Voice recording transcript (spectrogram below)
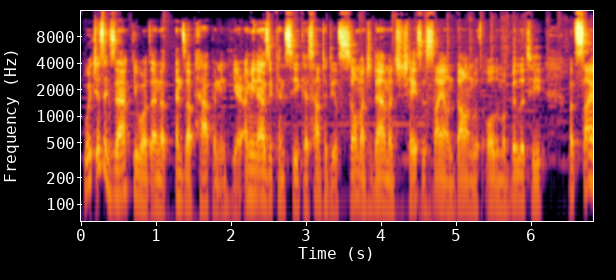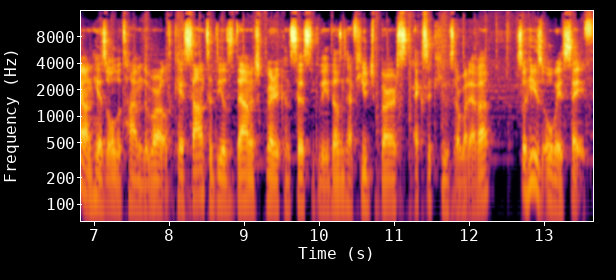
which is exactly what end up, ends up happening here. I mean, as you can see, K'Sante deals so much damage, chases Sion down with all the mobility, but Sion he has all the time in the world. K'Sante deals damage very consistently, doesn't have huge bursts, executes or whatever, so he's always safe.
